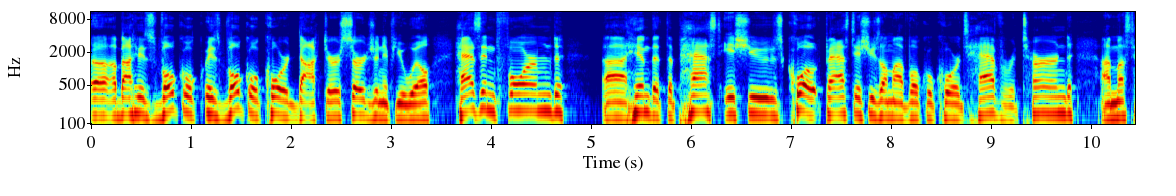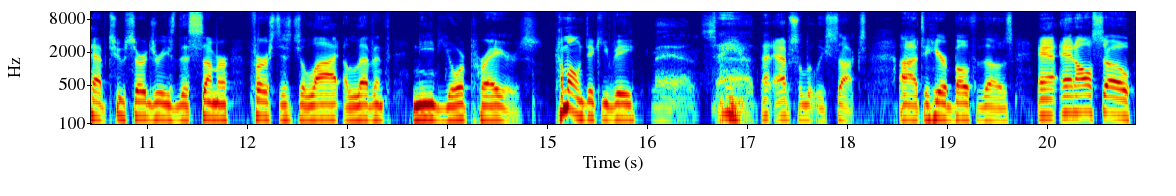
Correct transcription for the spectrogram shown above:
uh, about his vocal his vocal cord doctor surgeon, if you will, has informed. Uh, him that the past issues, quote, past issues on my vocal cords have returned. I must have two surgeries this summer. First is July 11th. Need your prayers. Come on, Dickie V. Man. Damn, that absolutely sucks uh, to hear both of those, and, and also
